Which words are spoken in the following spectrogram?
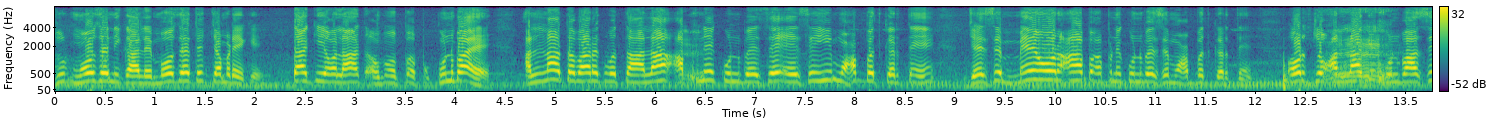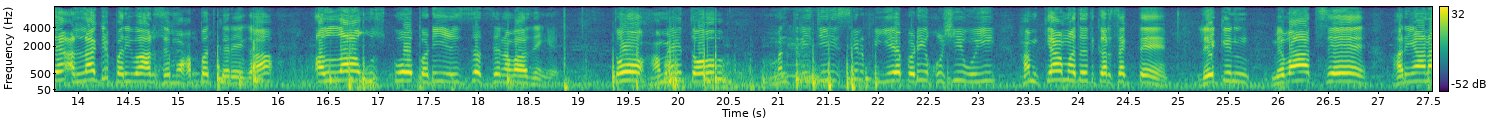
موزے نکالے، موزے تھے چمڑے کے۔ کی اولاد کنبہ ہے۔ اللہ تبارک و تعالیٰ اپنے کنبے سے ایسے ہی محبت کرتے ہیں جیسے میں اور آپ اپنے کنبے سے محبت کرتے ہیں۔ اور جو اللہ کے کنبہ سے اللہ کے پریوار سے محبت کرے گا، اللہ اس کو بڑی عزت سے نوازیں گے۔ تو ہمیں تو منتری جی صرف یہ بڑی خوشی ہوئی، ہم کیا مدد کر سکتے ہیں؟ لیکن میوات سے، ہریانہ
